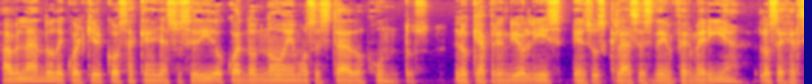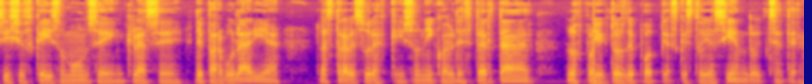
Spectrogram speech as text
hablando de cualquier cosa que haya sucedido cuando no hemos estado juntos. Lo que aprendió Liz en sus clases de enfermería, los ejercicios que hizo Monse en clase de parvularia, las travesuras que hizo Nico al despertar, los proyectos de podcast que estoy haciendo, etc.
